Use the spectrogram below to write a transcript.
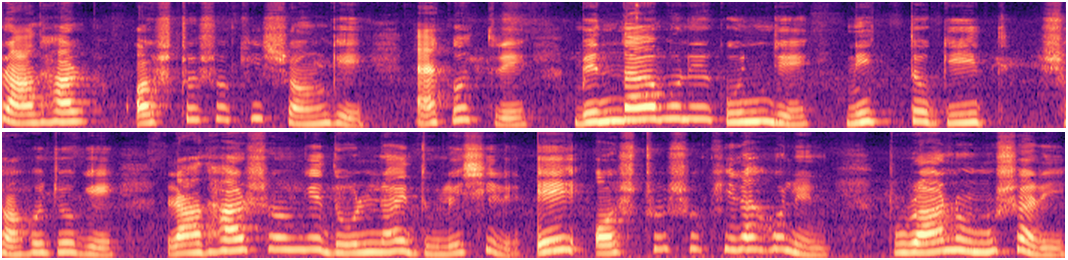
রাধার অষ্টসখীর সঙ্গে একত্রে বৃন্দাবনের কুঞ্জে নিত্য গীত সহযোগে রাধার সঙ্গে দোলনায় দুলেছিলেন। এই অষ্টসখীরা হলেন পুরাণ অনুসারে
